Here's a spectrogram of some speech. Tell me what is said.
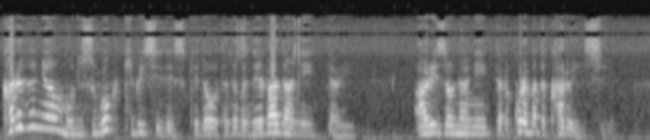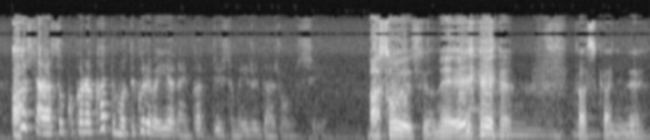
カリフォルニアはものすごく厳しいですけど、例えばネバダに行ったり、アリゾナに行ったら、これまた軽いし、そしたらあそこから買って持ってくればいいやないかっていう人もいるだろうし。あ、そうですよね。確かにね、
